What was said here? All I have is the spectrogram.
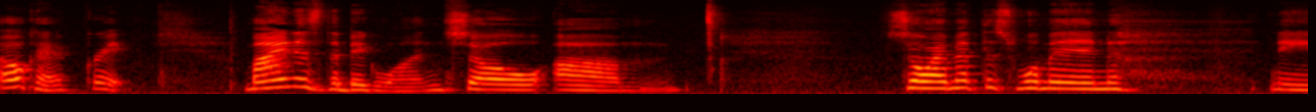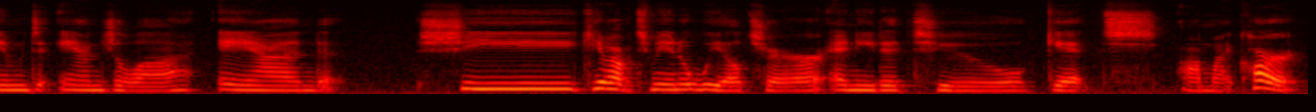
Okay, great. Mine is the big one. So, um, so I met this woman named Angela, and she came up to me in a wheelchair and needed to get on my cart.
